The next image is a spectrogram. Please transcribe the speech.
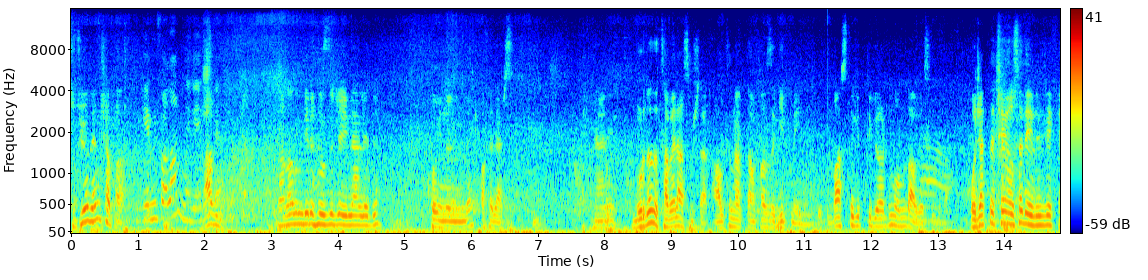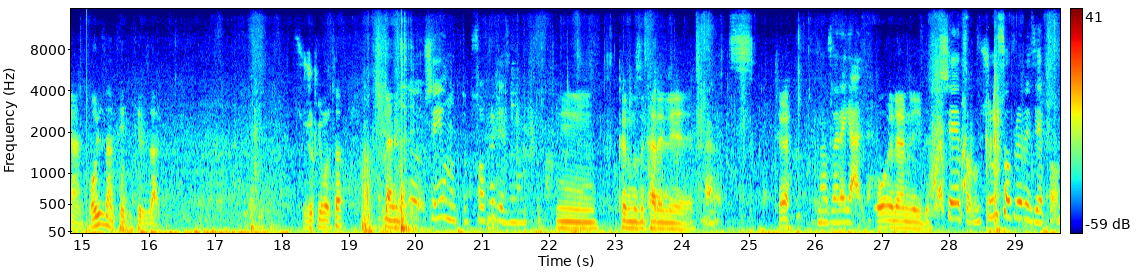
Tutuyor değil mi çapa? Gemi falan mı geçti? Abi kanalın biri hızlıca ilerledi. Koyun önünde. Affedersin. Yani burada da tabela asmışlar. Altın hattan fazla gitmeyin. Bastı gitti gördüm onun dalgasını. Ha. Ocakta çay olsa devrilecek yani. O yüzden tehlikeli zaten. Sucuk yumurta bende. Bu şeyi unuttuk. Sofra bezini unuttuk. Hmm, kırmızı kareli. Evet. Tüh, Nazara geldi. o önemliydi. Şey yapalım. Şunu sofra bezi yapalım.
